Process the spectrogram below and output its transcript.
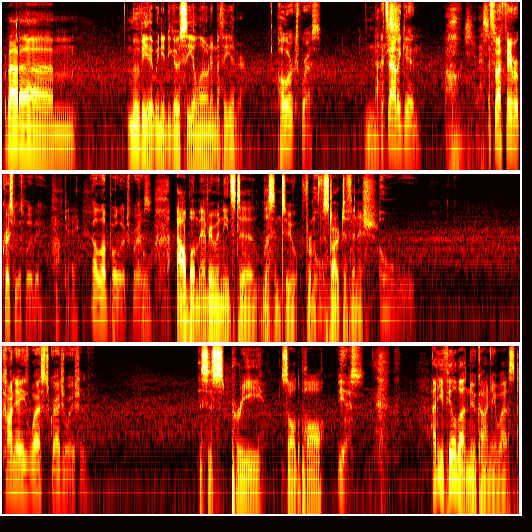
What about a um, movie that we need to go see alone in a theater? Polar Express. Nice. It's out again. Oh yes. That's my favorite Christmas movie. okay. I love Polar Express. Cool. Album everyone needs to listen to from start to finish. Oh. Kanye's West graduation. This is pre Saul DePaul. Yes. How do you feel about new Kanye West?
